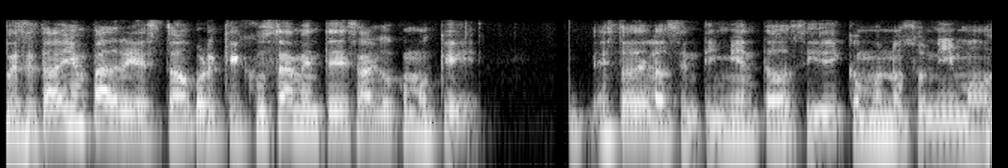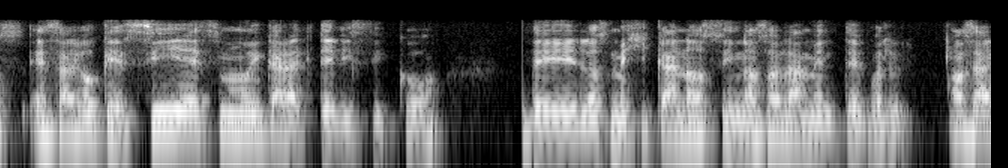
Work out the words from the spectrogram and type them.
Pues está bien padre esto, porque justamente es algo como que esto de los sentimientos y de cómo nos unimos es algo que sí es muy característico de los mexicanos y no solamente pues o sea,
